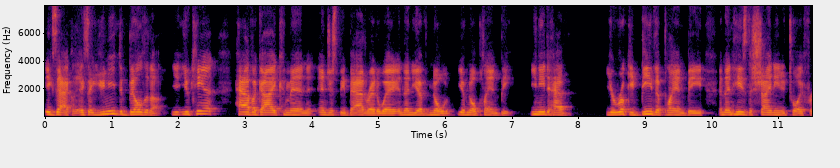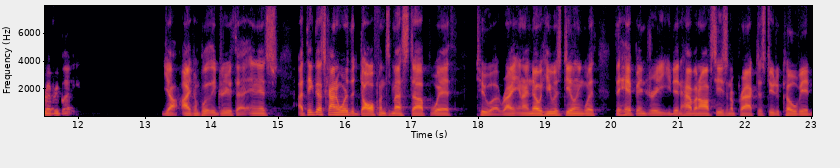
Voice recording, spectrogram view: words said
Exactly. Exactly you need to build it up. You, you can't have a guy come in and just be bad right away and then you have no you have no plan b. You need to have your rookie be the plan b and then he's the shiny new toy for everybody. Yeah i completely agree with that. And it's i think that's kind of where the dolphins messed up with Tua, right? And I know he was dealing with the hip injury. You didn't have an offseason of practice due to COVID,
